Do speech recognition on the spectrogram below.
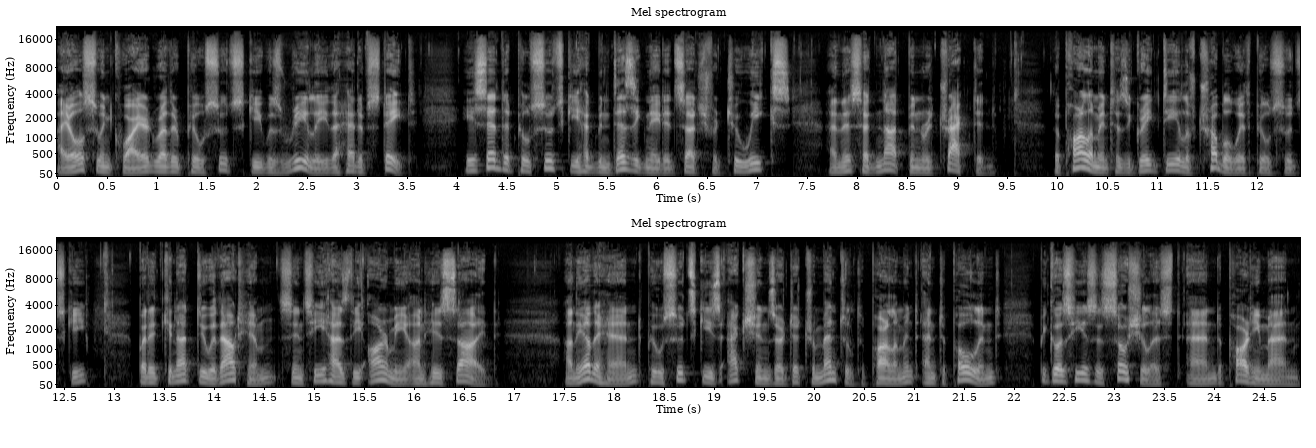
I also inquired whether Pilsudski was really the head of state. He said that Pilsudski had been designated such for two weeks, and this had not been retracted. The Parliament has a great deal of trouble with Pilsudski, but it cannot do without him, since he has the army on his side. On the other hand, Pilsudski's actions are detrimental to Parliament and to Poland because he is a socialist and a party man.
